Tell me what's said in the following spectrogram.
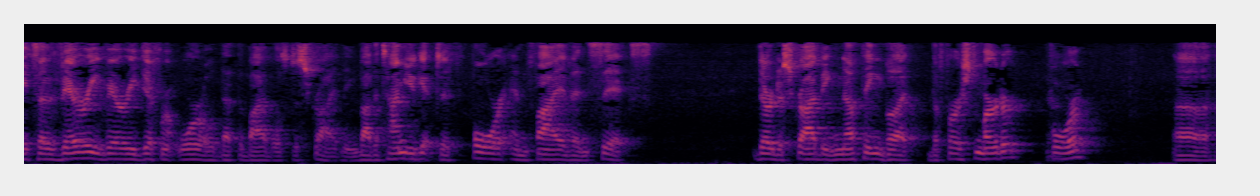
it's a very, very different world that the Bible's describing. By the time you get to 4 and 5 and 6, they're describing nothing but the first murder, 4, uh,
